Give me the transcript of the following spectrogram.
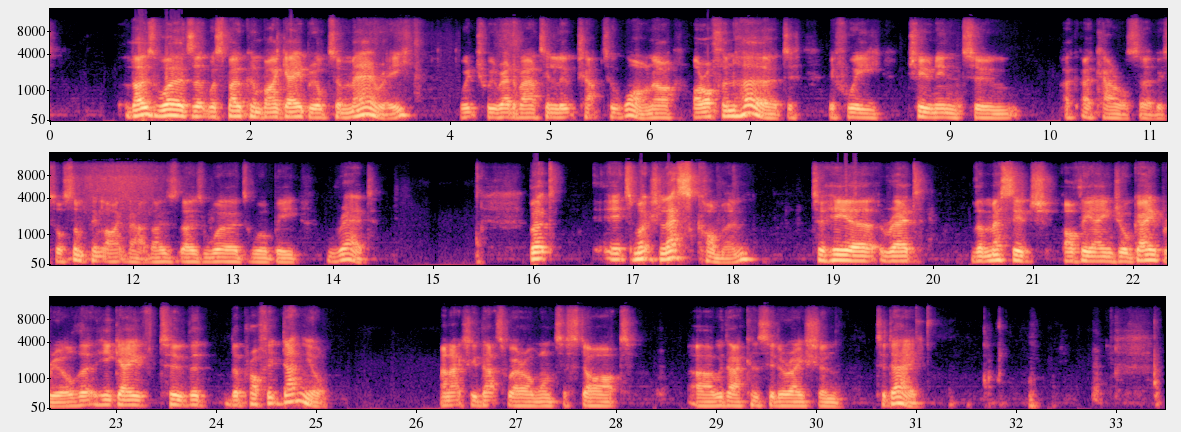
those words that were spoken by Gabriel to Mary, which we read about in Luke chapter 1, are, are often heard if we tune into a, a carol service or something like that. Those, those words will be read. But it's much less common to hear read the message of the angel Gabriel that he gave to the, the prophet Daniel. And actually, that's where I want to start uh, with our consideration today.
